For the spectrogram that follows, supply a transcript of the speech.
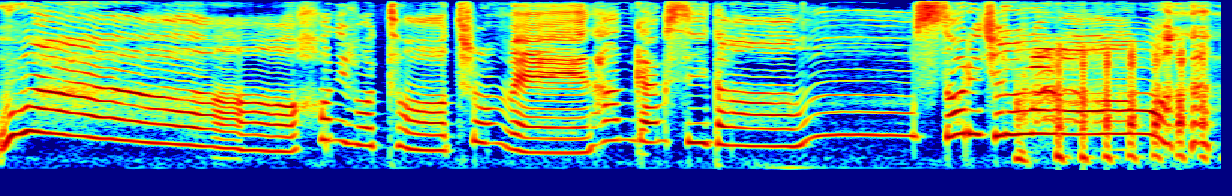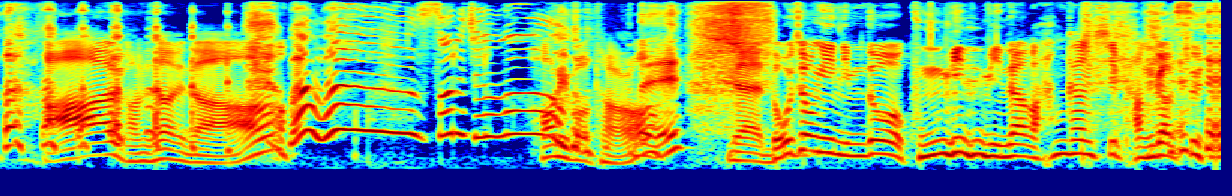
우와, honey butter, 트롯맨, 한강씨다. 음, 소리 질러. 아유, 감사합니다. 소리 질러. honey butter. 네. 네, 노정희 님도 국민 미남 한강 씨 반갑습니다.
